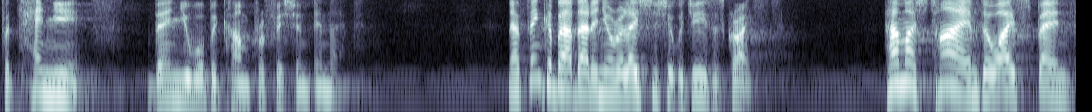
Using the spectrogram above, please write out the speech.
For 10 years, then you will become proficient in that. Now, think about that in your relationship with Jesus Christ. How much time do I spend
